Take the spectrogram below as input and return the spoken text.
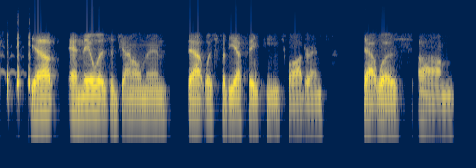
yep, and there was a gentleman that was for the F-18 squadron that was um,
